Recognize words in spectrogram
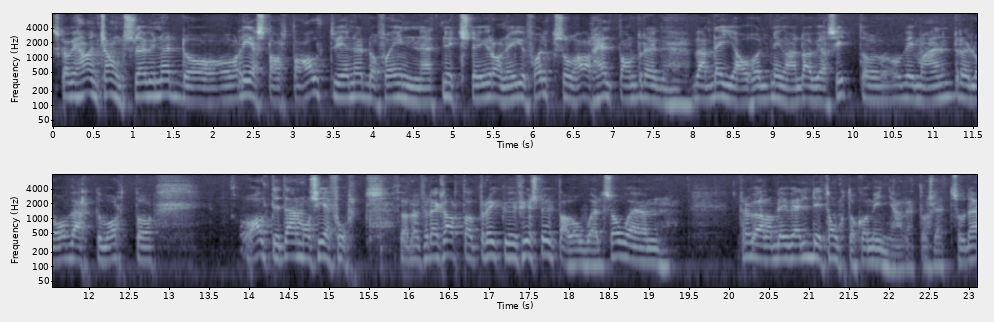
skal vi ha en sjanse, så er vi nødt til å, restarte alt. Vi er nødt til å få inn et nytt styre og nye folk som har helt andre verdier og holdninger enn det vi har sett. Og, vi må endre lovverket vårt. Og, og alt dette må skje fort. For, for, det er klart at røyker vi først ut av OL, så um, tror jeg det blir veldig tungt å komme inn her, rett og slett. Så det,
